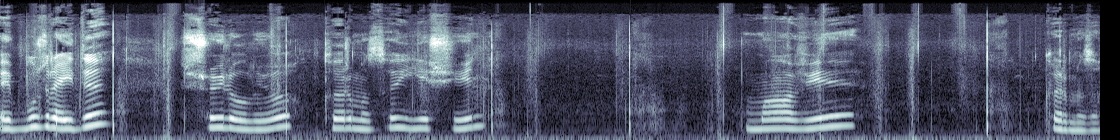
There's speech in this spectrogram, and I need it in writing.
e, buz raid'i şöyle oluyor. Kırmızı, yeşil, mavi, kırmızı.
